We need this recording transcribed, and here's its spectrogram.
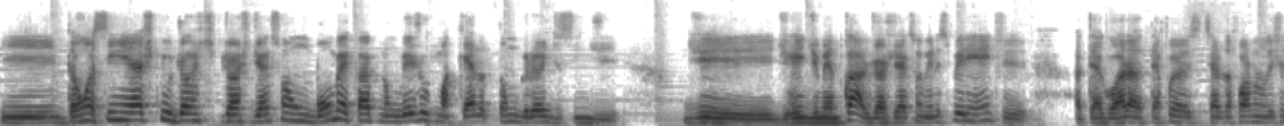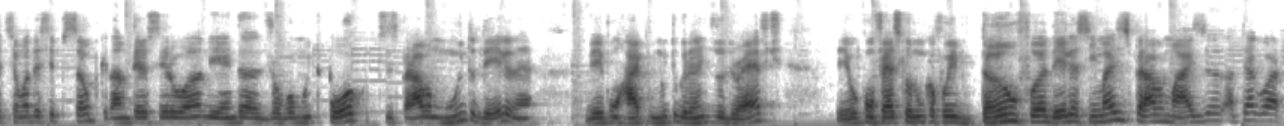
e então, assim, acho que o Josh, Josh Jackson é um bom backup, não vejo uma queda tão grande, assim, de, de, de rendimento. Claro, o Josh Jackson é menos experiente, até agora, até foi, de certa forma, não deixa de ser uma decepção, porque tá no terceiro ano e ainda jogou muito pouco, se esperava muito dele, né? Veio com um hype muito grande do draft. Eu confesso que eu nunca fui tão fã dele assim, mas esperava mais até agora.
